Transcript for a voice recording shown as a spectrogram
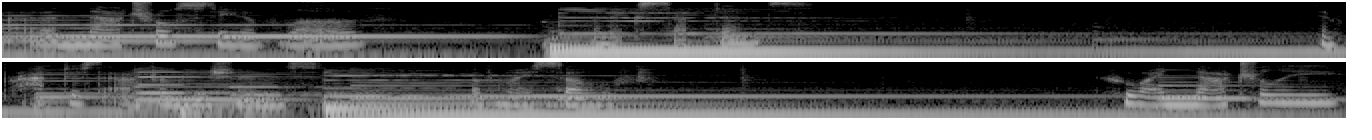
at a natural state of love and acceptance and practice affirmations of myself, who I naturally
